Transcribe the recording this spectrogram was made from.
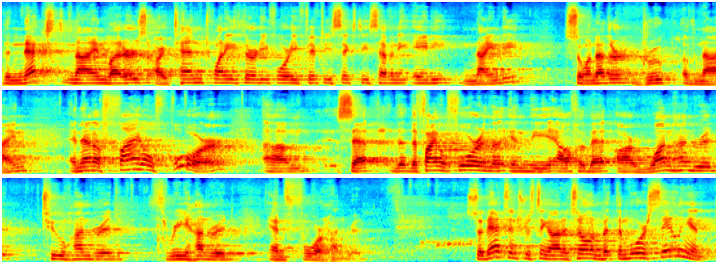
the next nine letters are 10, 20, 30, 40, 50, 60, 70, 80, 90. So another group of nine. And then a final four um, set. The, the, final four in the, in the alphabet are 100, 200, 300, and 400. So that's interesting on its own, but the more salient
